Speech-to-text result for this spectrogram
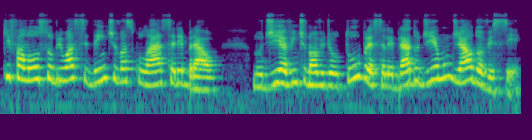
que falou sobre o acidente vascular cerebral. No dia 29 de outubro é celebrado o Dia Mundial do AVC.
